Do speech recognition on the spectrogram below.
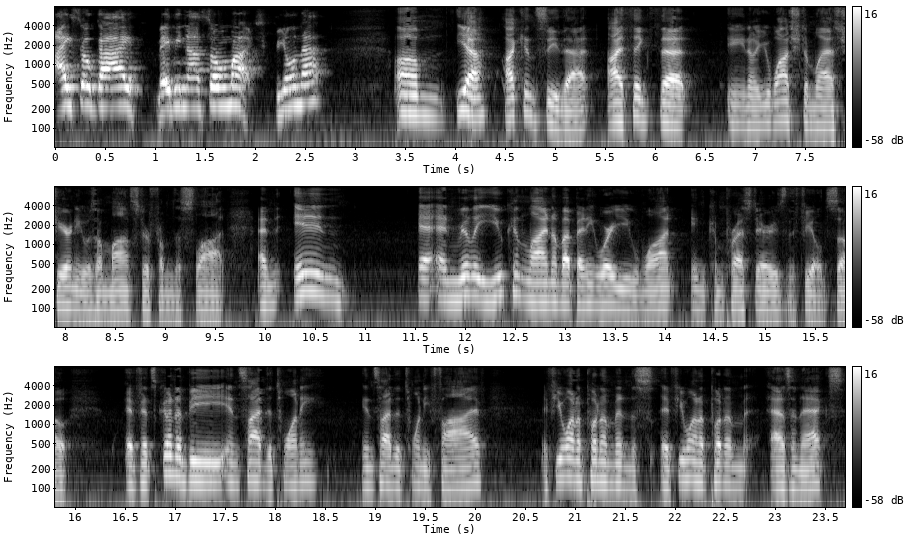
ISO guy, maybe not so much. Feeling that? Um, yeah, I can see that. I think that you know you watched him last year and he was a monster from the slot, and in and really you can line them up anywhere you want in compressed areas of the field. So if it's going to be inside the twenty, inside the twenty-five, if you want to put them in the if you want to put them as an X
